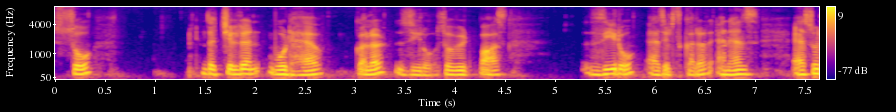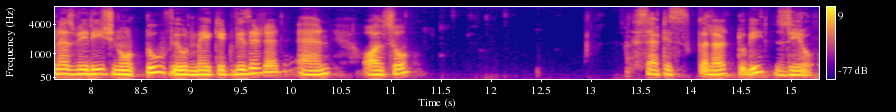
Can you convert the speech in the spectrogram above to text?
so the children would have color 0 so we would pass 0 as its color and hence as soon as we reach node 2 we would make it visited and also set its color to be 0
